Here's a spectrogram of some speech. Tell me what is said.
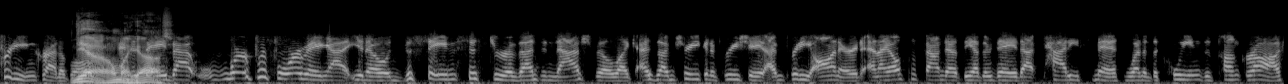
pretty incredible. Yeah, oh my and to say that we're performing at you know the same sister event in Nashville. Like as I'm sure you can appreciate, I'm pretty honored. And I also found out the other day that Patti Smith, one of the queens of punk rock,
